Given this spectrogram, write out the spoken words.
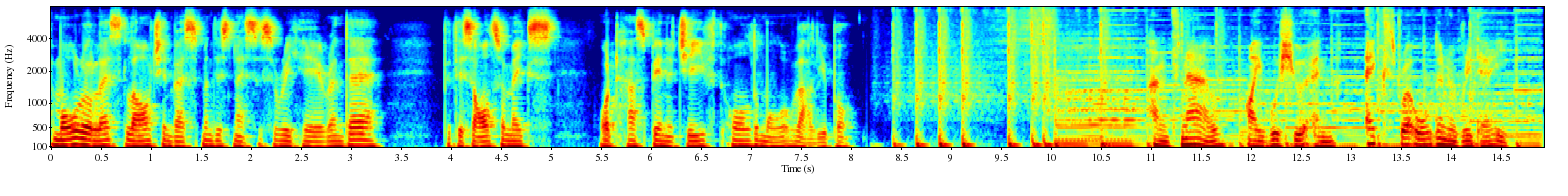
a more or less large investment is necessary here and there. But this also makes what has been achieved all the more valuable. And now I wish you an extraordinary day.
